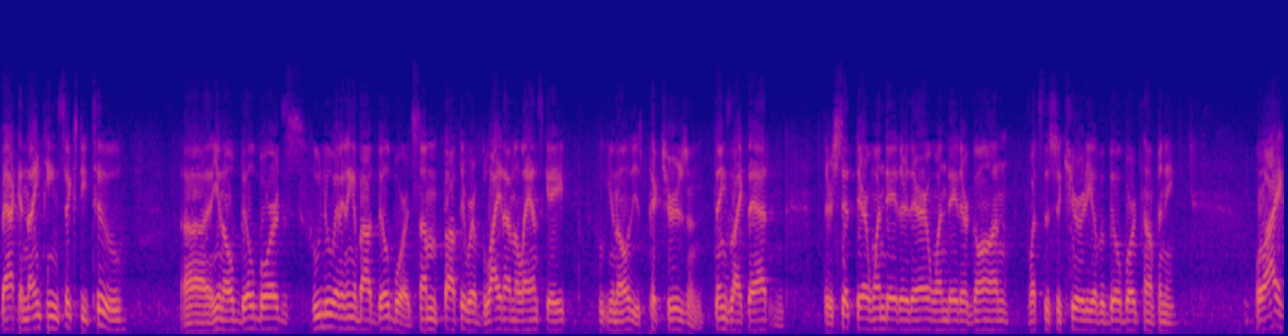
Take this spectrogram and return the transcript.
Back in 1962, uh, you know, billboards, who knew anything about billboards? Some thought they were a blight on the landscape, you know, these pictures and things like that. And they sit there, one day they're there, one day they're gone. What's the security of a billboard company? Well, I,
